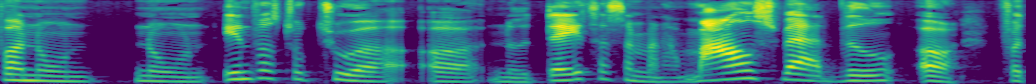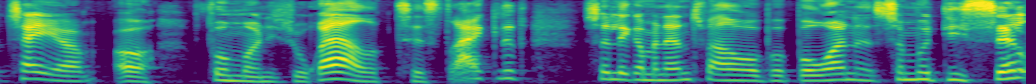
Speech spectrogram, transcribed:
for nogle, nogle infrastrukturer og noget data, som man har meget svært ved at få tag om og få monitoreret tilstrækkeligt, så lægger man ansvaret over på borgerne, så må de selv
